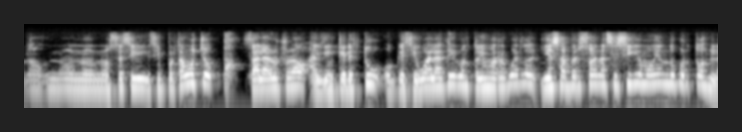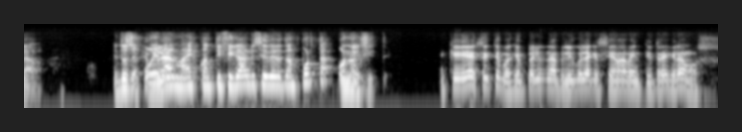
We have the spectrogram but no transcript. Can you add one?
no, no, no, no sé si, si, importa mucho, sale al otro lado alguien que eres tú o que es igual a ti con tu mismo recuerdo y esa persona se sigue moviendo por todos lados. Entonces, o el alma es cuantificable si teletransporta o no existe. Es que existe, por ejemplo, hay una película que se llama 23 gramos.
